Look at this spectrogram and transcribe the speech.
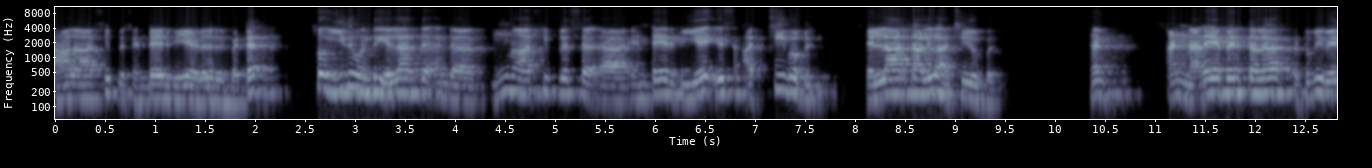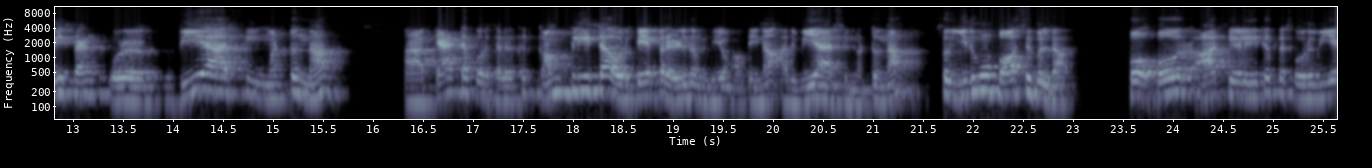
நாலு ஆர்சி பிளஸ் என்டையர் விஏ எழுதுறது பெட்டர் ஸோ இது வந்து எல்லார்த்த அந்த மூணு RC plus entire VA is achievable எல்லார்த்தாலையும் அச்சீவபிள் அண்ட் அண்ட் நிறைய பேர்த்தால டு பி வெரி ஃப்ரங்க் ஒரு விஏஆர்சி மட்டும்தான் கேட்டை பொறுத்த அளவுக்கு கம்ப்ளீட்டா ஒரு பேப்பர் எழுத முடியும் அப்படின்னா அது விஏஆர்சி மட்டும்தான். ஸோ இதுவும் பாசிபிள் தான். ஃபோர் ஆர்சி எழுதிட்டு பிளஸ் ஒரு விஏ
